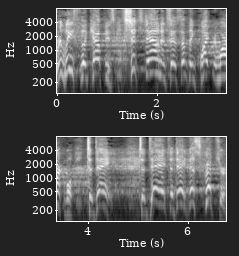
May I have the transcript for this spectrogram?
release to the captives, sits down and says something quite remarkable today. Today, today, this scripture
